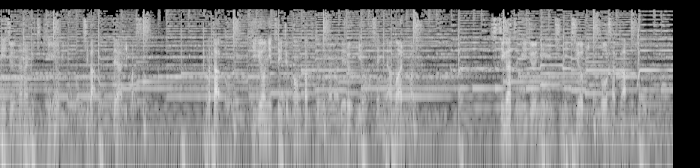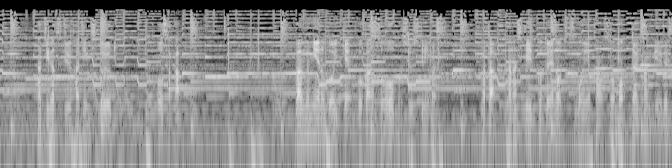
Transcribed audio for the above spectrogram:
27日金曜日、千葉であります。また、企業についてコンパクトに学べるいろはセミナーもあります。7月22日日曜日、大阪。8月18日土曜日、大阪。番組へのご意見、ご感想を募集しています。また、話していることへの質問や感想も大歓迎です。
